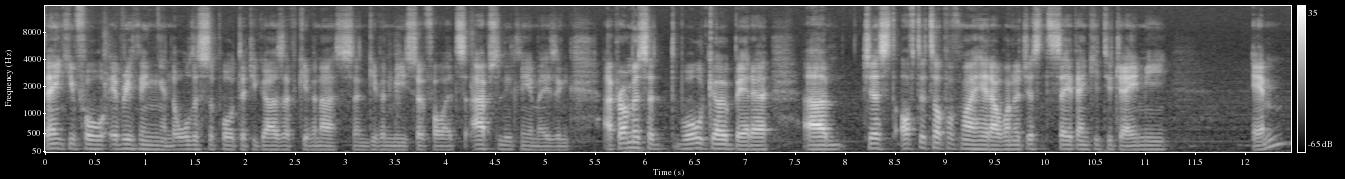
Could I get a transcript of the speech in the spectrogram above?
thank you for everything and all the support that you guys have given us and given me so far. It's absolutely amazing. I promise it will go better. Um, just off the top of my head, I want to just say thank you to Jamie M.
